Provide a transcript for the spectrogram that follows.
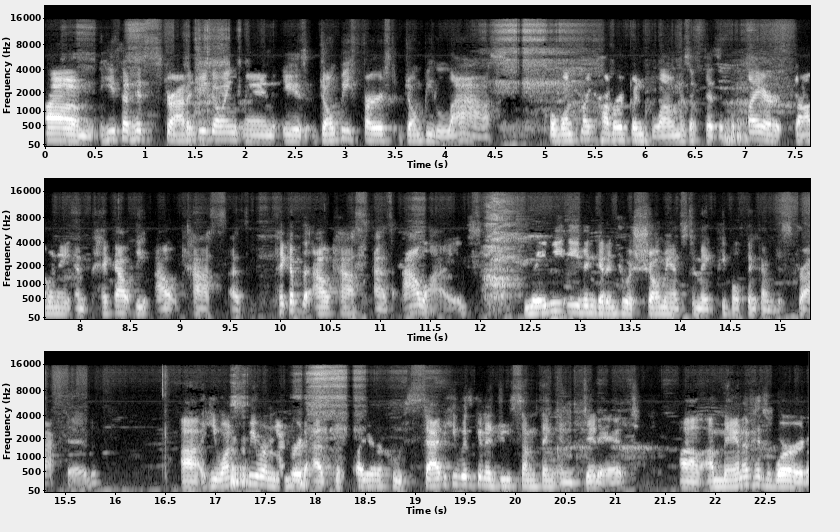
Um, he said his strategy going in is don't be first, don't be last. But once my cover has been blown as a physical player, dominate and pick out the outcasts as pick up the outcasts as allies. Maybe even get into a showmance to make people think I'm distracted. Uh, he wants to be remembered as the player who said he was going to do something and did it. Uh, a man of his word,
